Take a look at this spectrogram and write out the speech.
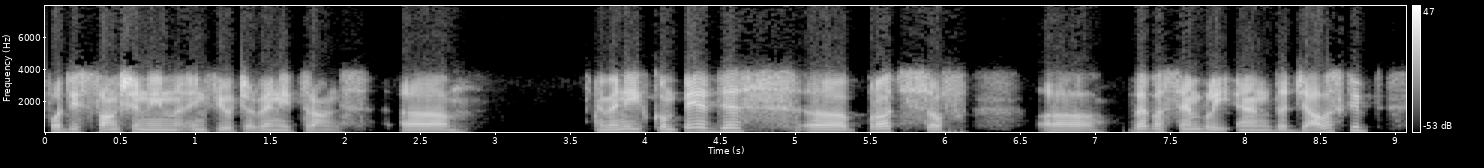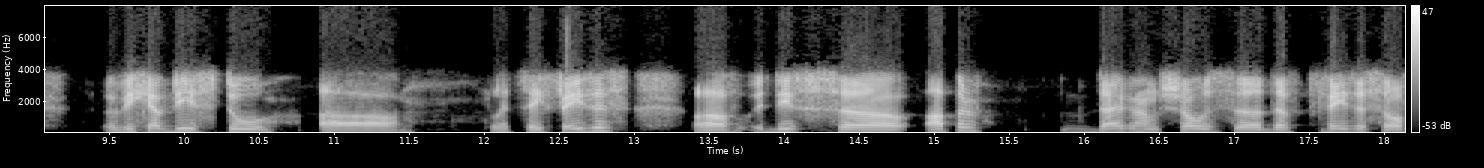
for this function in in future when it runs. Um, when you compare this process of WebAssembly and the JavaScript, we have these two, uh, let's say, phases. this upper diagram shows uh, the phases of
